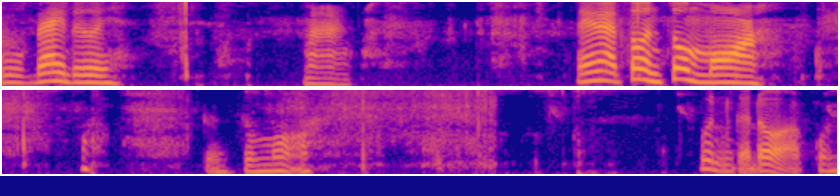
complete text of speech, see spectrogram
ปลูกได้เลยมากนี่แหละต้นส้มมอ ต้นส้มมอพุ่นกระดอกคุณ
